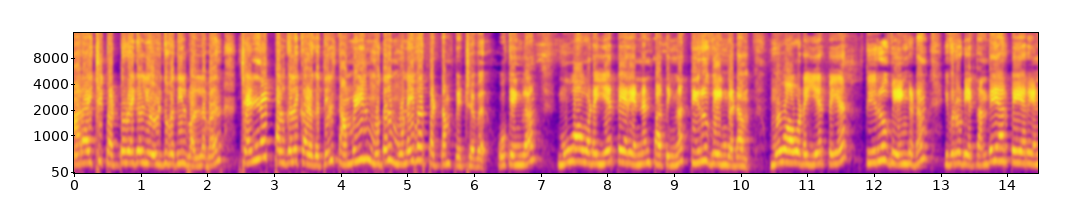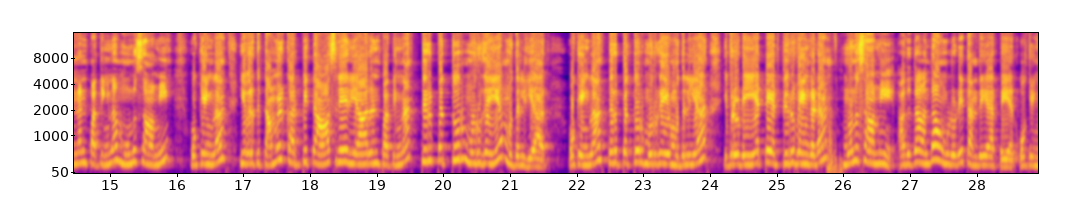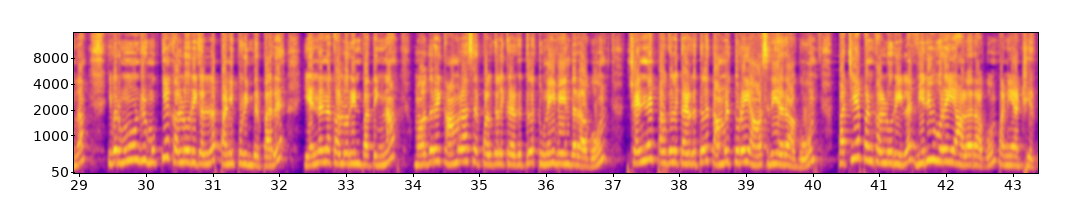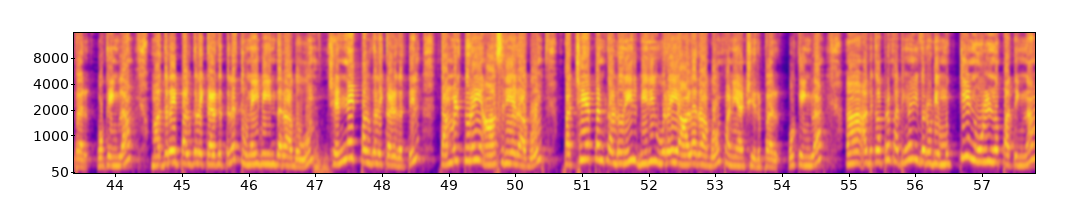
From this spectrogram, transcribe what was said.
ஆராய்ச்சி கட்டுரைகள் எழுதுவதில் வல்லவர் சென்னை பல்கலைக்கழகத்தில் தமிழில் முதல் முனைவர் பட்டம் பெற்றவர். ஓகேங்களா மூவாவோட இயற்பெயர் என்னன்னு பார்த்தீங்கன்னா திருவேங்கடம். மூவாவோட இயற்பெயர் திருவேங்கடம். இவருடைய தந்தையார் பெயர் என்னன்னு பார்த்தீங்கன்னா முனுசாமி. ஓகேங்களா? இவருக்கு தமிழ் கற்பித்த ஆசிரியர் யாருன்னு பார்த்தீங்கன்னா திருப்பத்தூர் முருகைய முதலியார். ஓகேங்களா? திருப்பத்தூர் முருகைய முதலியார் இவருடைய இயற்பெயர் திருவேங்கடம் முனுசாமி. அதுதான் வந்து அவங்களுடைய தந்தையார் பெயர். ஓகேங்களா? இவர் மூன்று முக்கிய கல்லூரிகளில் பணிபுரிந்திருப்பார். என்னென்ன கல்லூரின்னு பார்த்தீங்கன்னா மதுரை காமராசர் பல்கலைக்கழகத்தில் துணைவேந்தராகவும் சென்னை பல்கலைக்கழகத்தில் தமிழ்துறை ஆசிரியராகவும் பச்சையப்பன் கல்லூரியில் விரிவுரையாளராகவும் பணியாற்றியிருப்பார். ஓகேங்களா? மதுரை பல்கலைக்கழகத்தில் துணைவேந்தராகவும் சென்னை பல்கலைக்கழகத்தில் தமிழ்துறை ஆசிரியராகவும் பச்சையப்பன் துறையில் விரிவுரையாளராகவும் பணியாற்றியிருப்பார். ஓகேங்களா அதுக்கப்புறம் பார்த்தீங்கன்னா இவருடைய முக்கிய நூல்னு பார்த்தீங்கன்னா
